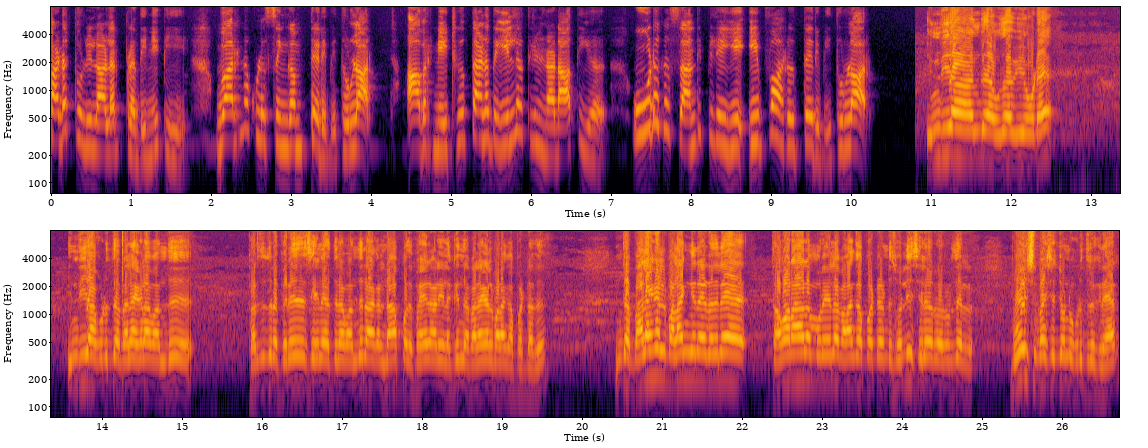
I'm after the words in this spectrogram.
கடற்தொழிலாளர் பிரதிநிதி வர்ணகுல சிங்கம் தெரிவித்துள்ளார். அவர் நேற்று தனது இல்லத்தில் நடாத்திய ஊடக சந்திப்பிலேயே இவ்வாறு தெரிவித்துள்ளார். இந்தியா அந்த உதவியோட இந்தியா கொடுத்த விலைகளை வந்து பருத்தித்துறை பிரதேச செயலகத்தில் வந்து நாங்கள் நாற்பது பயனாளிகளுக்கு இந்த விலைகள் வழங்கப்பட்டது. இந்த விலைகள் வழங்கின இடத்துல தவறான முறையில் வழங்கப்பட்டுன்னு சொல்லி சிலர் ஒருத்தர் வாய்ஸ் மெசேஜ் ஒன்று கொடுத்துருக்கிறார்.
